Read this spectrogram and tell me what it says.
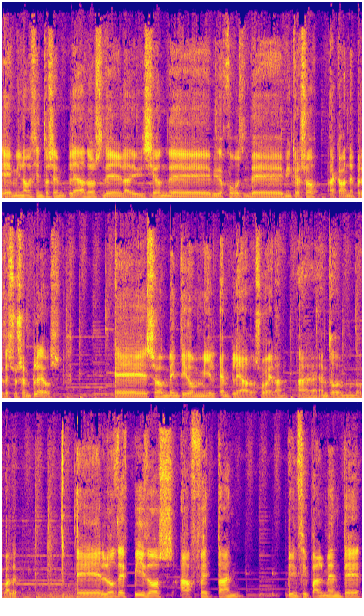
Eh, 1.900 empleados de la división de videojuegos de Microsoft acaban de perder sus empleos. Eh, son 22.000 empleados, o eran, eh, en todo el mundo, ¿vale? Eh, los despidos afectan principalmente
